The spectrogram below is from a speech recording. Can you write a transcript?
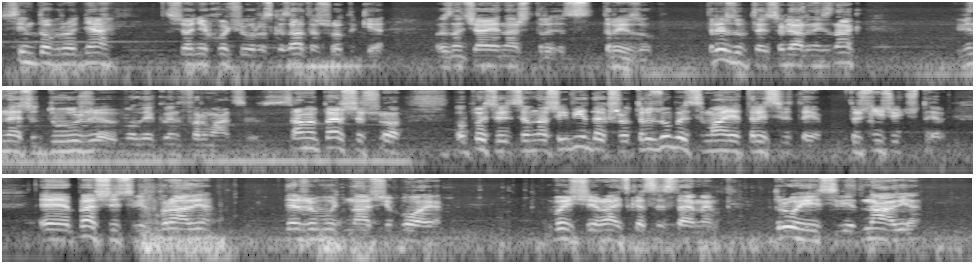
Всім доброго дня. Сьогодні хочу розказати, що таке означає наш тризуб. Тризуб це солярний знак. Він несе дуже велику інформацію. Саме перше, що описується в наших відах, що тризубець має три світи, точніше чотири. Е, перший світ праві, де живуть наші боги, вищі райська системи. Другий світ Наві,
